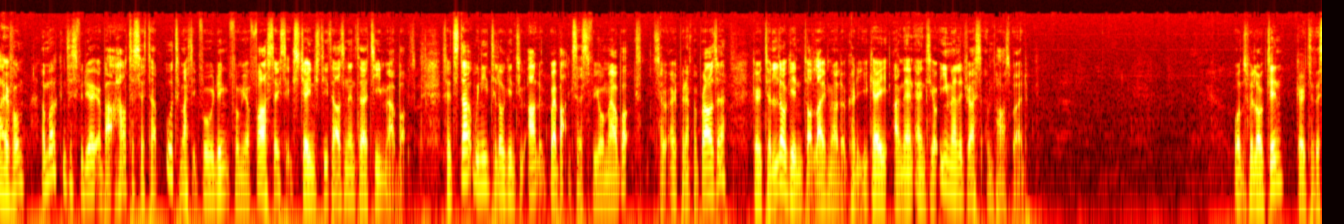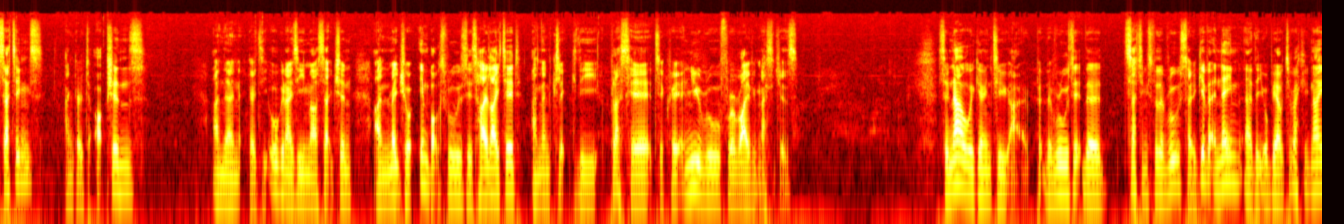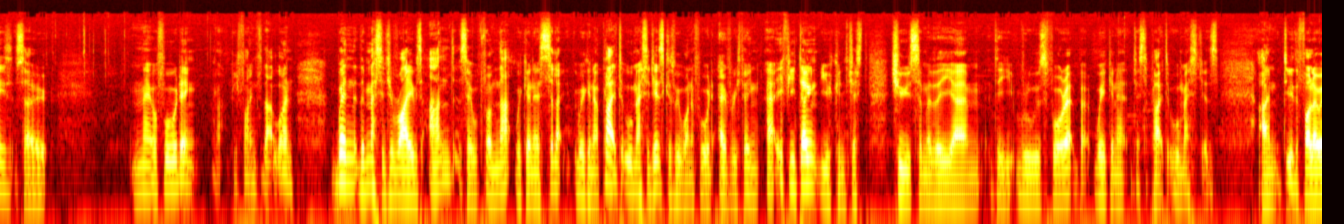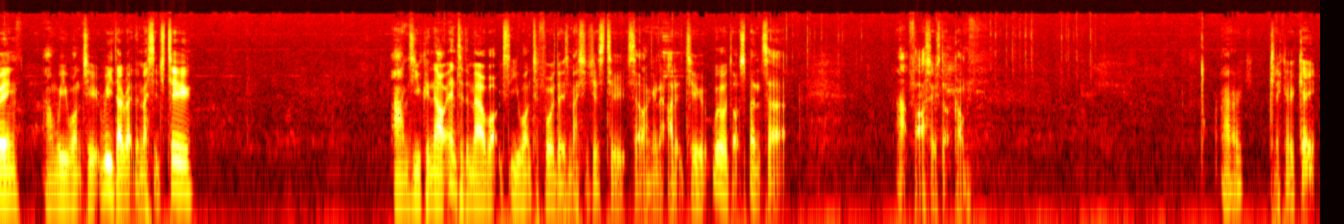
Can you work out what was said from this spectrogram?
Hi everyone and welcome to this video about how to set up automatic forwarding from your Fasthosts Exchange 2013 mailbox. So to start we need to log into Outlook Web Access for your mailbox. So open up a browser, go to login.livemail.co.uk and then enter your email address and password. Once we're logged in, go to the settings and go to options and then go to the organize email section and make sure inbox rules is highlighted and then click the plus here to create a new rule for arriving messages. So now we're going to uh, put the rules, the settings for the rules. So give it a name uh, that you'll be able to recognize. So mail forwarding, that'd be fine for that one when the message arrives and so from that we're going to select we're going to apply it to all messages because we want to forward everything. Uh, if you don't you can just choose some of the um, the rules for it but we're going to just apply it to all messages. And do the following and we want to redirect the message to and you can now enter the mailbox you want to forward those messages to. So I'm going to add it to will.spencer at fasthost.com Uh, click OK.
